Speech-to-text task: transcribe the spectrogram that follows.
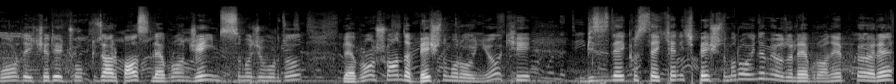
Bu arada içeriye çok güzel pas. LeBron James smacı vurdu. LeBron şu anda 5 numara oynuyor ki biz Lakers'tayken hiç 5 numara oynamıyordu LeBron. Hep böyle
